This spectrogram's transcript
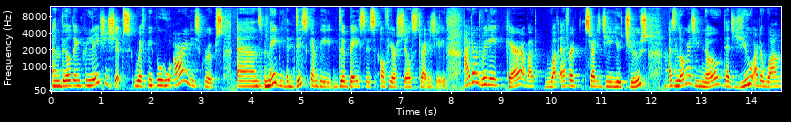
and building relationships with people who are in these groups. And maybe this can be the basis of your sales strategy. I don't really care about whatever strategy you choose, as long as you know that you are the one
